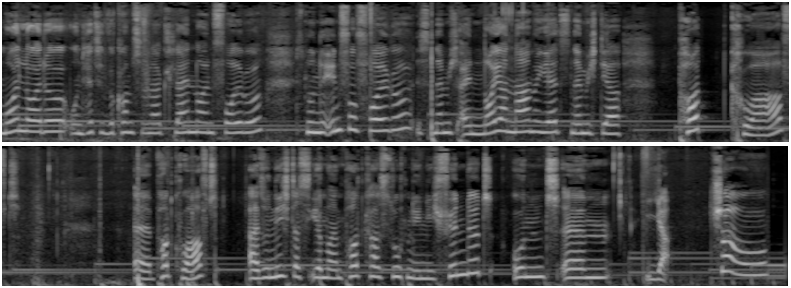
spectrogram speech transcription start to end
Moin Leute und herzlich willkommen zu einer kleinen neuen Folge. Ist nur eine Infofolge, ist nämlich ein neuer Name jetzt, nämlich der Podcraft. Äh, Podcraft. Also nicht, dass ihr meinen Podcast sucht und ihn nicht findet. Und ähm, ja. Ciao.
